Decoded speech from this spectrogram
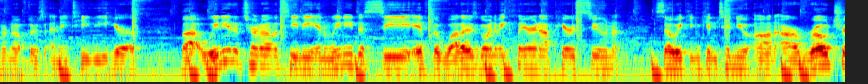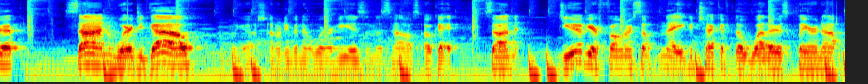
I don't know if there's any TV here. But we need to turn on the TV and we need to see if the weather is going to be clearing up here soon so we can continue on our road trip. Son, where'd you go? Oh my gosh, I don't even know where he is in this house. Okay, son, do you have your phone or something that you can check if the weather is clearing up?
